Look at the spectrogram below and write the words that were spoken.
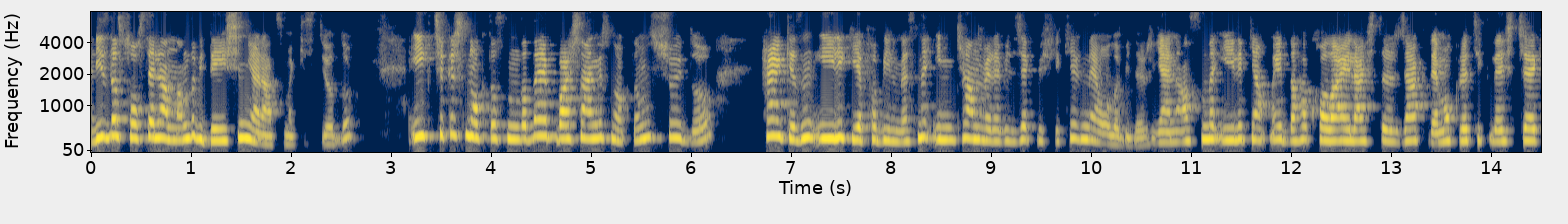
Biz de sosyal anlamda bir değişim yaratmak istiyorduk. İlk çıkış noktasında da hep başlangıç noktamız şuydu herkesin iyilik yapabilmesine imkan verebilecek bir fikir ne olabilir? Yani aslında iyilik yapmayı daha kolaylaştıracak, demokratikleşecek,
